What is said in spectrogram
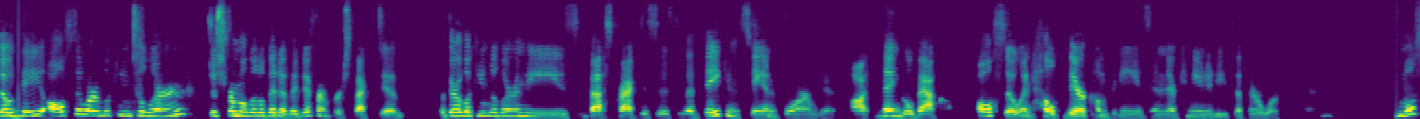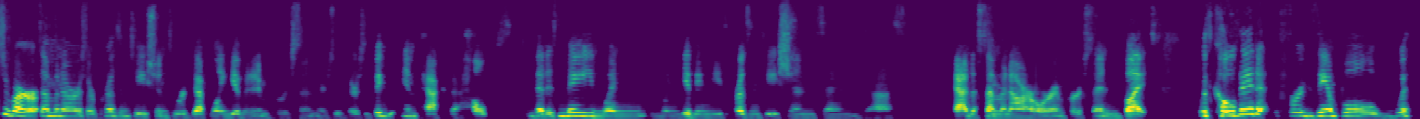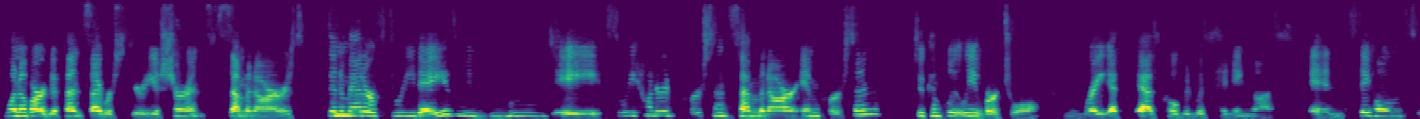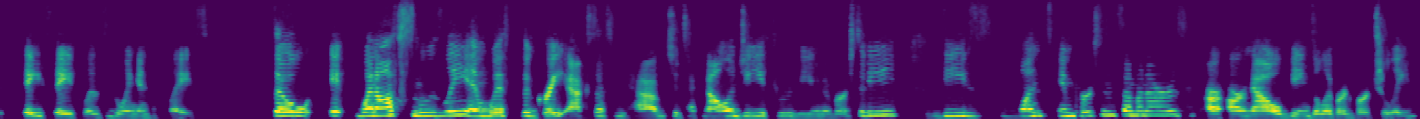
So they also are looking to learn just from a little bit of a different perspective but they're looking to learn these best practices so that they can stay informed and then go back also and help their companies and their communities that they're working in. Most of our seminars or presentations were definitely given in person. There's a, there's a big impact that helps that is made when when giving these presentations and uh, at a seminar or in person. But with COVID, for example, with one of our defense cybersecurity assurance seminars, in a matter of three days, we moved a 300 person seminar in person to completely virtual right as COVID was hitting us. And stay home, stay safe was going into place. So it went off smoothly. And with the great access we have to technology through the university, these once in person seminars are, are now being delivered virtually.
